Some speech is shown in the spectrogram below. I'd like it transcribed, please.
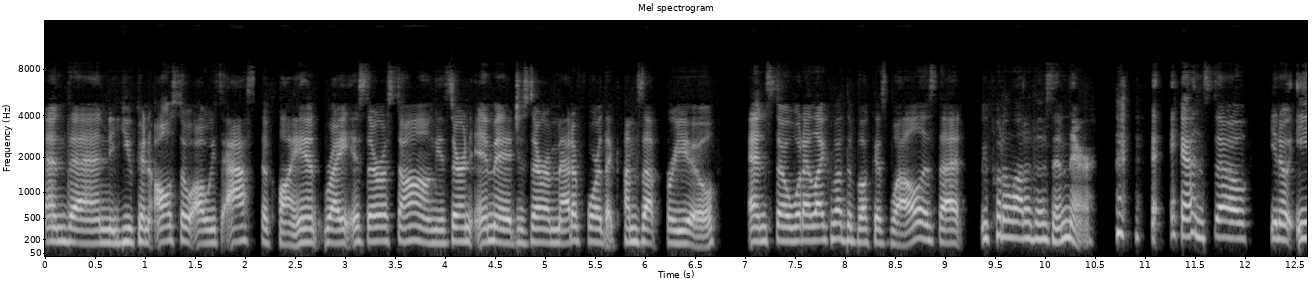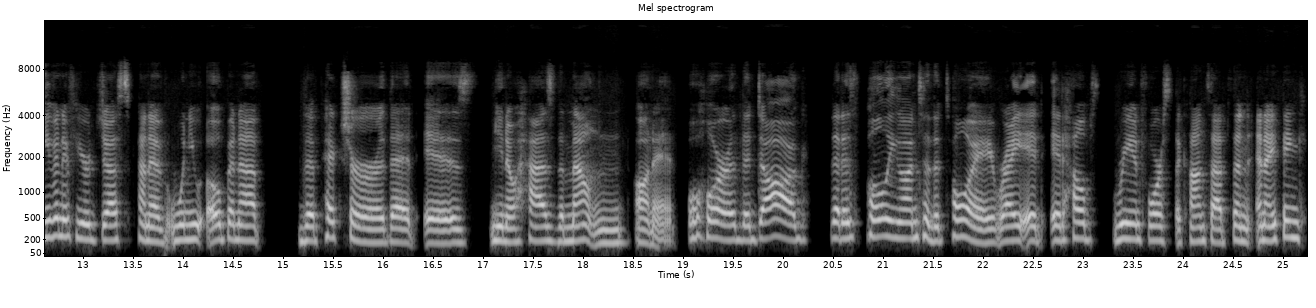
And then you can also always ask the client, right? Is there a song? Is there an image? Is there a metaphor that comes up for you? And so what I like about the book as well is that we put a lot of those in there. and so, you know, even if you're just kind of when you open up the picture that is, you know, has the mountain on it or the dog that is pulling onto the toy, right? It it helps reinforce the concepts. And and I think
